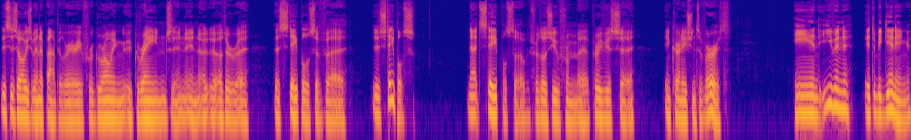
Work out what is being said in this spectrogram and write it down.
This has always been a popular area for growing uh, grains and, and uh, other uh, staples of staples. Not staples, though, for those of you from previous incarnations of Earth. And even at the beginning,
